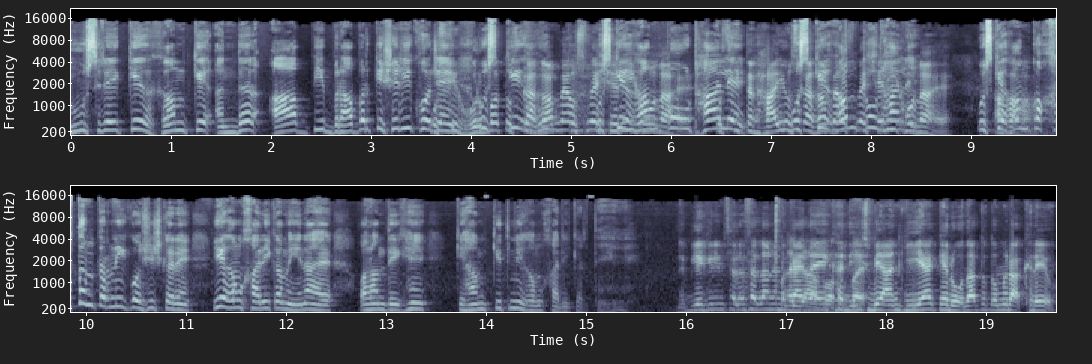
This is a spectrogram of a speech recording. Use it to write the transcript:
दूसरे के गम के अंदर आप भी बराबर के शरीक हो जाए। उसके गम को उठा लें। उसके गम को उठा लें। उसके गम को ख़त्म करने की कोशिश करें। ये गम खारी का महीना है और हम देखें कि हम कितनी गम खारी करते हैं। नबी करीम सल्लल्लाहु ने बकायदा एक हदीस बयान किया कि रोज़ा तो तुम रख रहे हो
